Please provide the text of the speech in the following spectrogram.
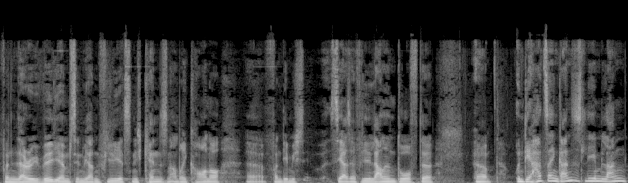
von Larry Williams, den werden viele jetzt nicht kennen, das ist ein Amerikaner, äh, von dem ich sehr, sehr viel lernen durfte. Und der hat sein ganzes Leben lang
